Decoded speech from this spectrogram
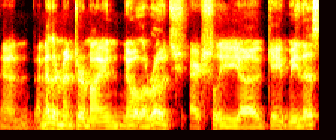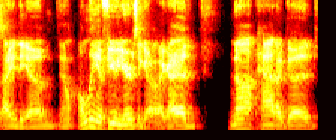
And another mentor of mine, Noah LaRoche, actually uh, gave me this idea you know, only a few years ago. Like I had not had a good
